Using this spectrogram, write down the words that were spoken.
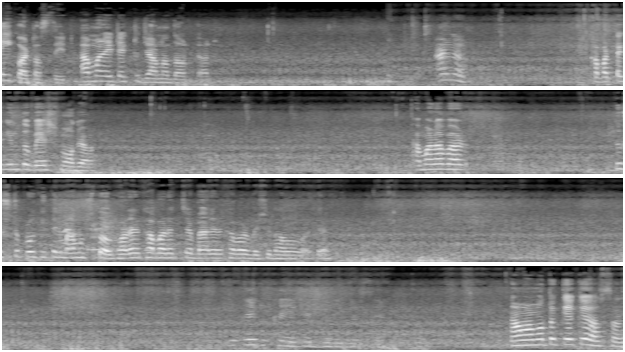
এই কয়টা সিট? আমার এটা একটু জানা দরকার। খাবারটা কিন্তু বেশ মজা আমার আবার দুষ্ট প্রকৃতির মানুষ তো। ঘরের খাবারের চেয়ে বাইরের খাবার বেশি ভালো লাগে। আমার মতো কে কে আছেন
